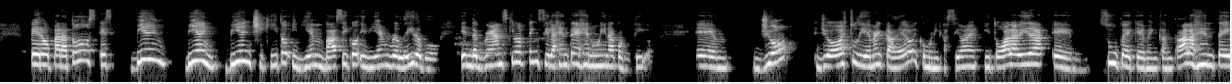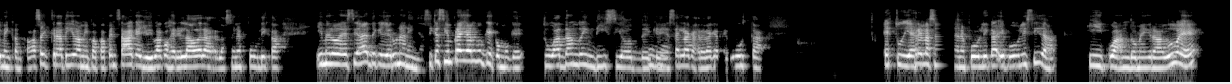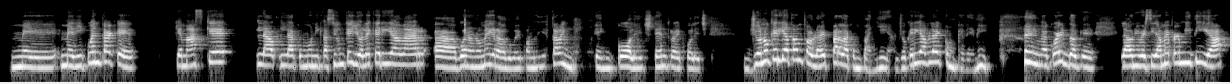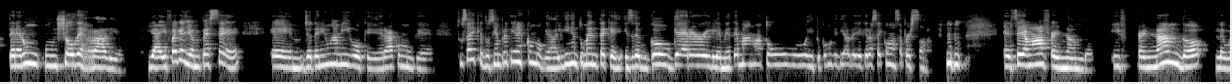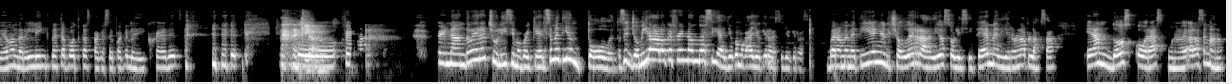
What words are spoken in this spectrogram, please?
pero para todos es bien, bien, bien chiquito y bien básico y bien relatable. In the grand scheme of things, si la gente es genuina contigo. Em, yo, yo estudié mercadeo y comunicaciones y toda la vida... Eh, supe que me encantaba la gente, me encantaba ser creativa. Mi papá pensaba que yo iba a coger el lado de las relaciones públicas y me lo decía desde que yo era una niña. Así que siempre hay algo que como que tú vas dando indicios de que esa es la carrera que te gusta. Estudié relaciones públicas y publicidad y cuando me gradué me, me di cuenta que, que más que la, la, comunicación que yo le quería dar, a, bueno, no me gradué, cuando yo estaba en en college, dentro de college, yo no quería tanto hablar para la compañía, yo quería hablar como que de mí. y me acuerdo que la universidad me permitía tener un, un show de radio. Y ahí fue que yo empecé. Em, yo tenía un amigo que era como que, tú sabes que tú siempre tienes como que alguien en tu mente que es el go-getter y le mete mano a todo y tú como que diablo, yo quiero ser como esa persona. Él se llamaba Fernando. Y Fernando le voy a mandar el link de este podcast para que sepa que le di credit. Pero Fernando era chulísimo porque él se metía en todo. Entonces yo miraba lo que Fernando hacía y yo como ah, yo quiero eso, yo quiero eso. Bueno, me metí en el show de radio, solicité, me dieron la plaza. Eran dos horas, una vez a la semana.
